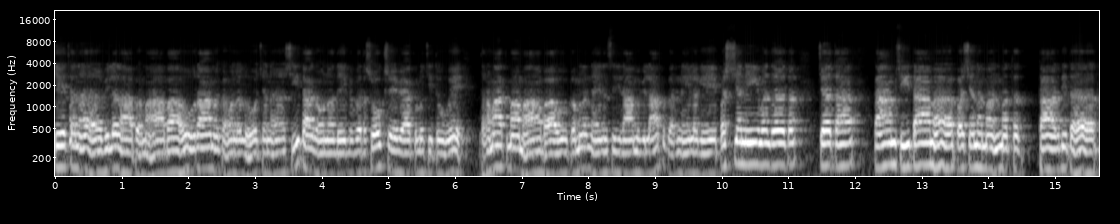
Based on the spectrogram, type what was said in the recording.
चेतन, विललाप, महाबाहु, राम, कमल, लोचन सीता को न देख कर शोक से व्याकुलचित हुए। धर्मात्मा, महाबाहु, कमल, नयन श्री राम विलाप करने लगे। वदत चता ताम सीताम, पश्यन मन्मतार्दितः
